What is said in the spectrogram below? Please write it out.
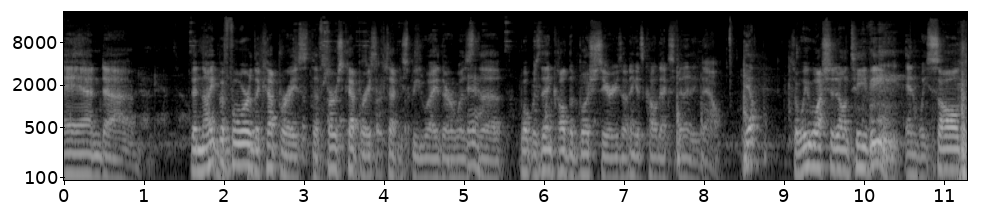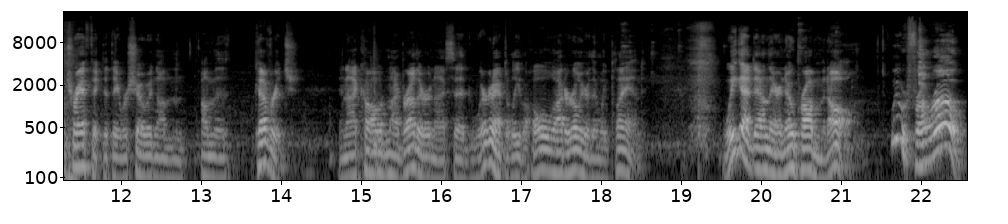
and uh, the night before the Cup race, the first Cup race at Kentucky Speedway, there was the what was then called the Busch Series. I think it's called Xfinity now. Yep. So we watched it on TV, and we saw the traffic that they were showing on on the coverage. And I called my brother and I said, "We're gonna have to leave a whole lot earlier than we planned." We got down there, no problem at all. We were front row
